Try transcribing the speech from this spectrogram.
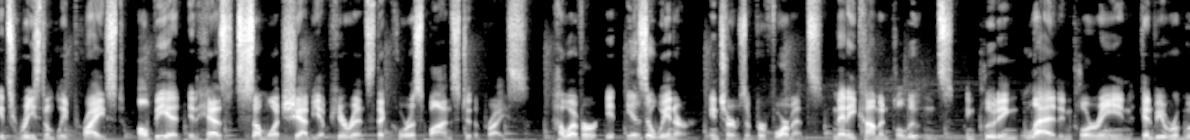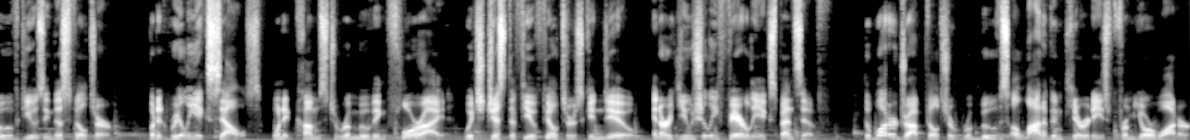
It's reasonably priced, albeit it has somewhat shabby appearance that corresponds to the price. However, it is a winner in terms of performance. Many common pollutants, including lead and chlorine, can be removed using this filter but it really excels when it comes to removing fluoride, which just a few filters can do, and are usually fairly expensive. The water drop filter removes a lot of impurities from your water,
